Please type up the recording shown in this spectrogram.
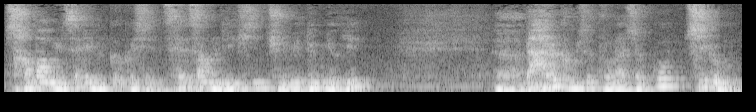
사망의 세력을 꺾으신 세상을 이기신 주님의 능력이 어, 나를 거기서 구원하셨고 지금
